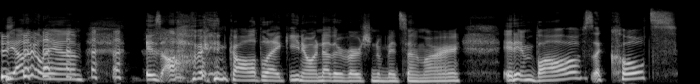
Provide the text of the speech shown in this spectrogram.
The other lamb is often called like, you know, another version of Midsommar. It involves a cult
